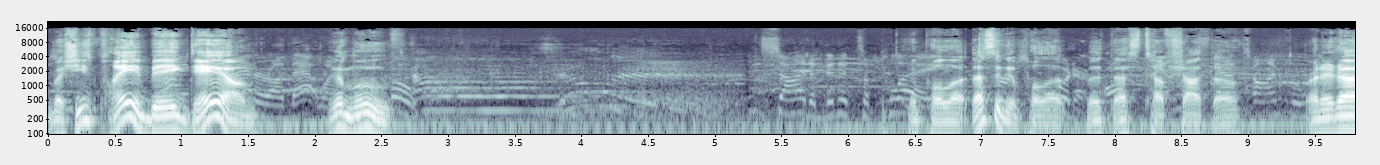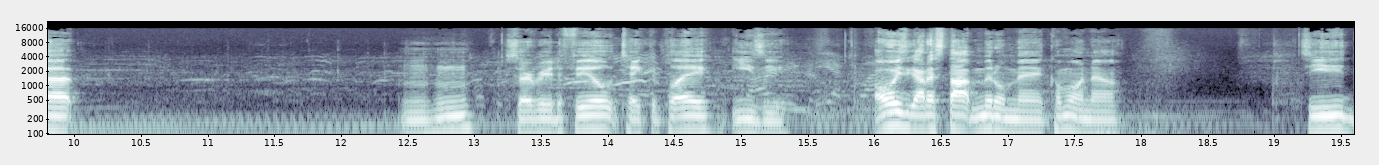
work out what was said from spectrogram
But she's playing big. Damn. Good move. Good pull up. That's a good pull up. But that's a tough shot though. Run it up. Mm-hmm. Survey the field. Take the play. Easy. Always got to stop middle, man. Come on now. See,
